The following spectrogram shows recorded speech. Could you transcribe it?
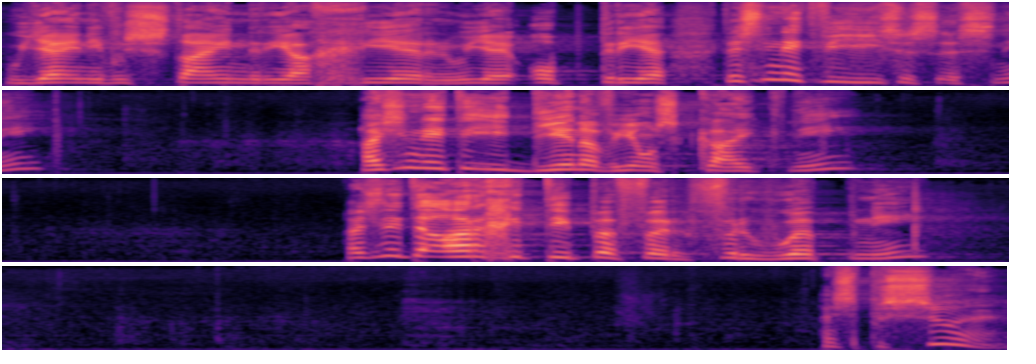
hoe jy in die woestyn reageer en hoe jy optree. Dis nie net wie Jesus is nie. Hy's nie net 'n idee na wie ons kyk nie. Hy's nie net 'n argetipe vir vir hoop nie. Hy's 'n persoon.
